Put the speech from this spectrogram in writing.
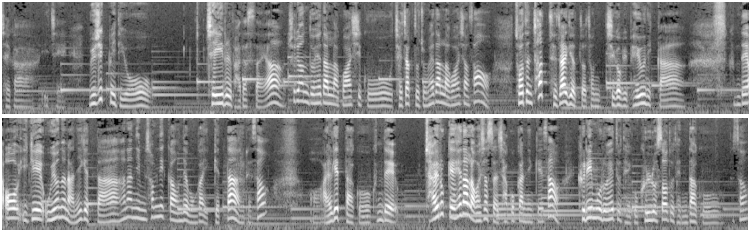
제가 이제 뮤직비디오 제의를 받았어요. 출연도 해달라고 하시고 제작도 좀 해달라고 하셔서 저한테는 첫 제작이었죠. 전 직업이 배우니까. 근데 어 이게 우연은 아니겠다. 하나님 섭리 가운데 뭔가 있겠다. 그래서 어, 알겠다고. 근데 자유롭게 해달라고 하셨어요. 작곡가님께서 그림으로 해도 되고 글로 써도 된다고. 그래서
